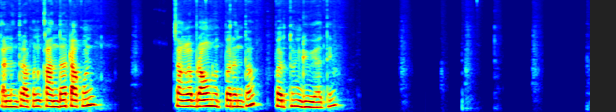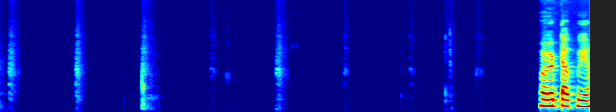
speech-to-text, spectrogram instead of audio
त्यानंतर आपण कांदा टाकून चांगला ब्राऊन होतपर्यंत परतून घेऊया ते. हळद टाकूया.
